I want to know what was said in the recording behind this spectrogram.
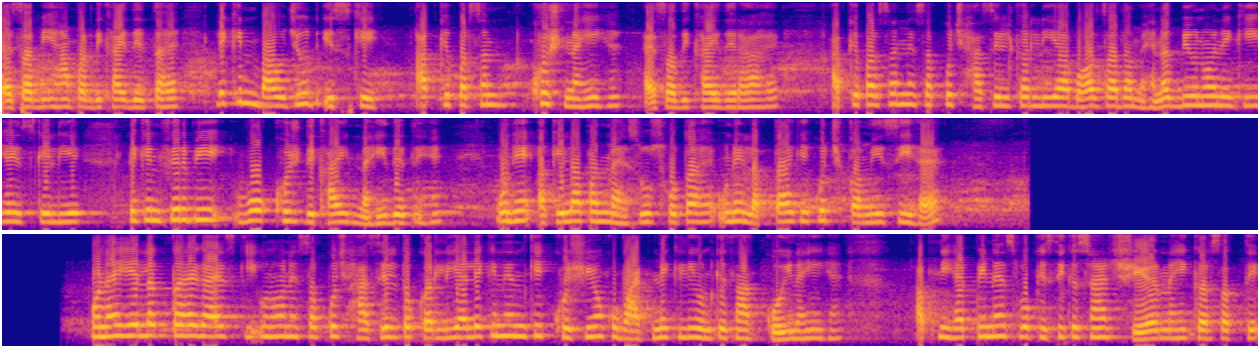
ऐसा भी यहाँ पर दिखाई देता है। लेकिन बावजूद इसके आपके पर्सन खुश नहीं हैं, ऐसा दिखाई दे रहा है। आपके पर्सन ने सब कुछ हासिल कर लिया, बहुत ज़्यादा मेहनत भी उन्होंने की है इसके लिए, लेकिन फिर भी वो खुश दिखाई नहीं देते हैं। उन्हें अकेलापन महसूस होता है, उन्हें लगता है कि कुछ कमी सी है। उन्हें ये लगता है, गाइस, कि उन्होंने सब कुछ हासिल तो कर लिया, लेकिन इनकी खुशियों को बांटने के लिए उनके साथ कोई नहीं है। अपनी हैप्पीनेस वो किसी के साथ शेयर नहीं कर सकते,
